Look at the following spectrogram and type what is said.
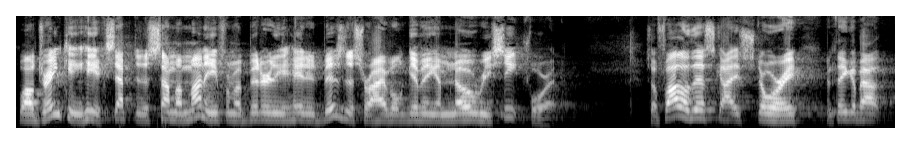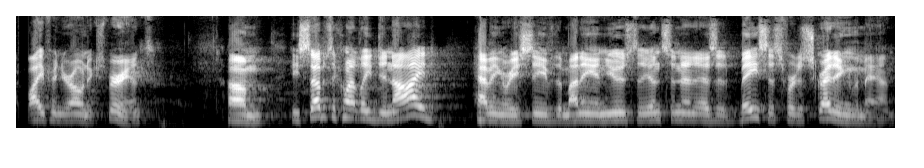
While drinking, he accepted a sum of money from a bitterly hated business rival, giving him no receipt for it. So follow this guy's story and think about life in your own experience. Um, he subsequently denied having received the money and used the incident as a basis for discrediting the man.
